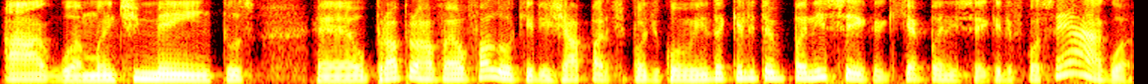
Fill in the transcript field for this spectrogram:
água, mantimentos. É, o próprio Rafael falou que ele já participou de corrida que ele teve pane seca. O que é pane seca? Ele ficou sem água.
